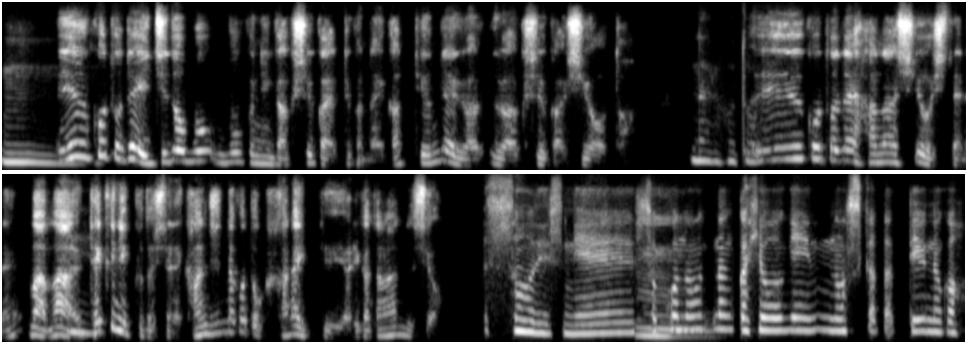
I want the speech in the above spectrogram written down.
うん、いうことで、一度僕に学習会やってくんないかっていうんで、学習会しようと。なるほど。ということで話をしてね。まあまあ、テクニックとしてね、肝心なことを書かないっていうやり方なんですよ。そうですね。うんそこのなんか表現の仕方っていうのが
